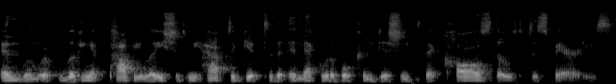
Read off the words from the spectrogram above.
and when we're looking at populations, we have to get to the inequitable conditions that cause those disparities.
